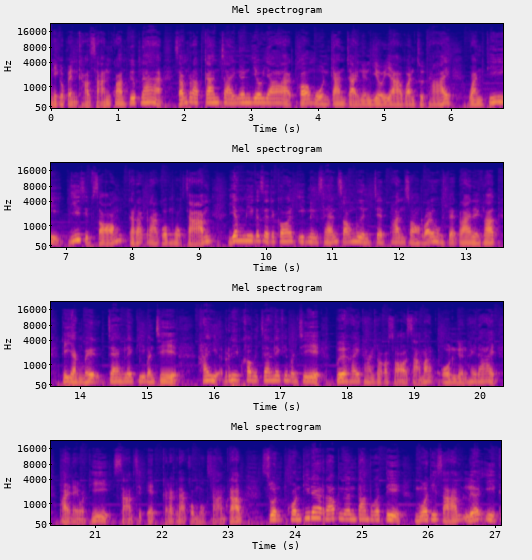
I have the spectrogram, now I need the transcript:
นี่ก็เป็นข่าวสารความคืบหน้าสำหรับการจ่ายเงินเยียวยา ข้อมูลการจ่ายเงินเยียวยาวันสุดท้าย วันที่ 22 กรกฎาคม 63 ยังมีเกษตรกรอีก 127,261 รายเลยครับ ที่ยังไม่แจ้งเลขที่บัญชี ให้รีบเข้าไปแจ้งเลขที่บัญชี เพื่อให้ทางทกสสามารถโอนเงินให้ได้ ภายในวันที่ 31 กรกฎาคม 63 ครับ ส่วนคนที่ได้รับเงินตามปกติ งวดที่ 3 เหลืออีก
